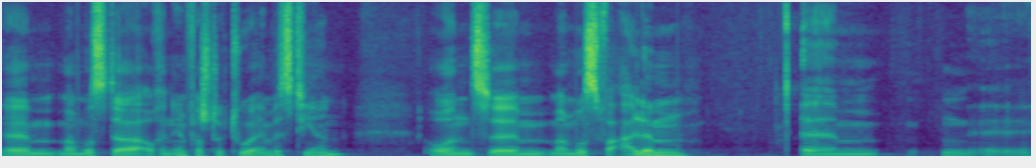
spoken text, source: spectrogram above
Ähm, man muss da auch in Infrastruktur investieren und ähm, man muss vor allem ähm, äh,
